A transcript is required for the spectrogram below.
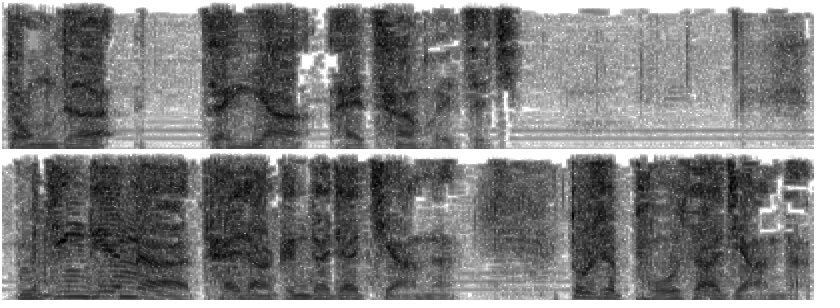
懂得怎样来忏悔自己。那么今天呢，台长跟大家讲呢，都是菩萨讲的，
